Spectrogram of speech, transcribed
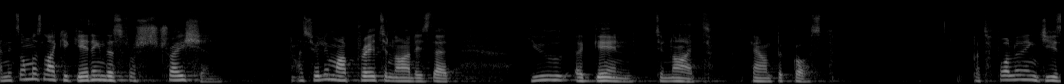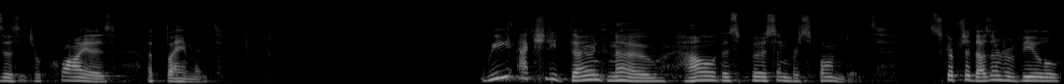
And it's almost like you're getting this frustration. It's really my prayer tonight is that you again tonight count the cost. But following Jesus, it requires a payment. We actually don't know how this person responded. Scripture doesn't reveal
